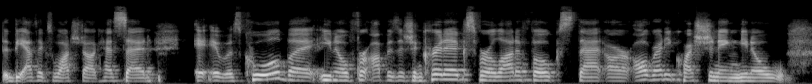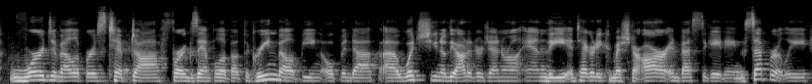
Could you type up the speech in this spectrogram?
the ethics watchdog has said it, it, was cool, but you know, for opposition critics, for a lot of folks that are already questioning, you know, were developers tipped off, for example, about the greenbelt being opened up, uh, which you know the auditor general and the integrity commissioner are investigating separately.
